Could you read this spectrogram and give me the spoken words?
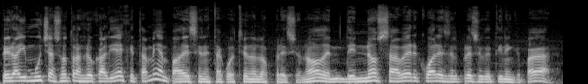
Pero hay muchas otras localidades que también padecen esta cuestión de los precios, ¿no? De no saber cuál es el precio que tienen que pagar.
